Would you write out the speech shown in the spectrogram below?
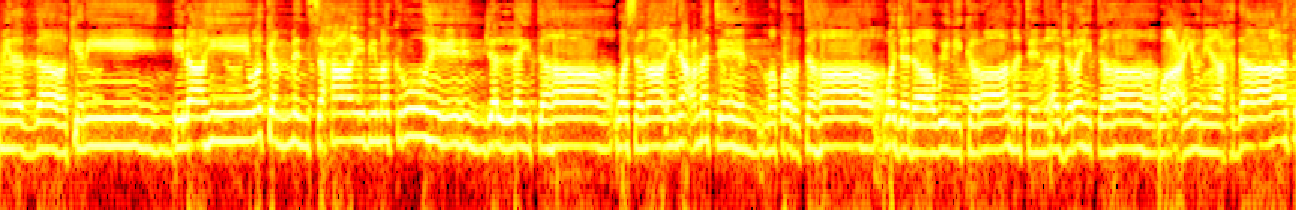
من الذاكرين. إلهي وكم من سحائب مكروه جليتها وسماء نعمة مطرتها وجداول كرامة أجريتها وأعين أحداث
